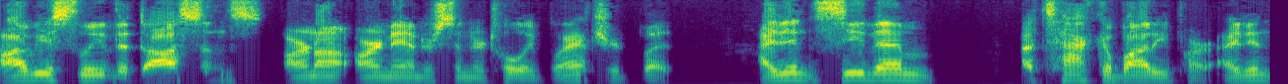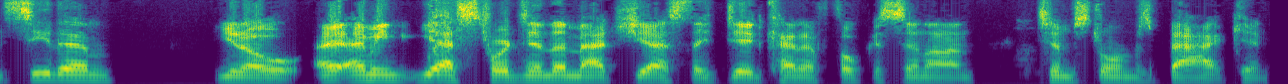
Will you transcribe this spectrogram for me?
Obviously, the Dawsons are not Arn Anderson or Tully Blanchard, but I didn't see them attack a body part. I didn't see them, you know. I, I mean, yes, towards the end of the match, yes, they did kind of focus in on Tim Storm's back and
